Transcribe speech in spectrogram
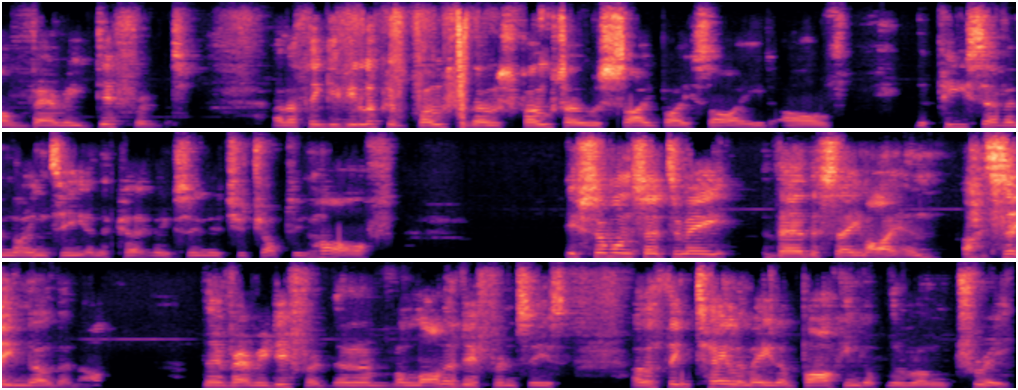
are very different. And I think if you look at both of those photos side by side of the P790 and the Kirkland Signature chopped in half, if someone said to me they're the same iron, I'd say no, they're not. They're very different. There are a lot of differences, and I think TaylorMade are barking up the wrong tree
